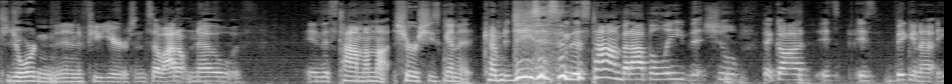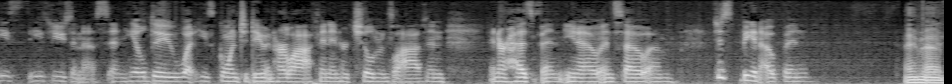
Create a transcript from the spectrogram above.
to Jordan in a few years, and so I don't know if in this time I'm not sure she's going to come to Jesus in this time, but I believe that she'll that God is is big enough. He's he's using us, and He'll do what He's going to do in her life and in her children's lives and and her husband. You know, and so um, just being open. Amen.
